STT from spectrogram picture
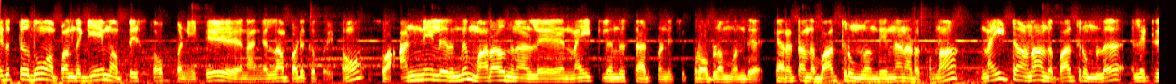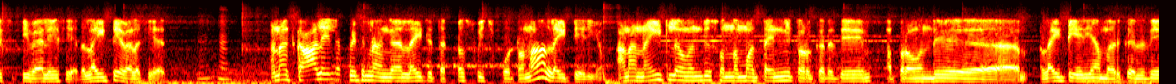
எடுத்ததும் அப்போ அந்த கேம் அப்படியே ஸ்டாப் பண்ணிட்டு நாங்கள் எல்லாம் படுக்க போயிட்டோம். ஸோ அன்னையிலேருந்து மறாவது நாள் நைட்லேருந்து ஸ்டார்ட் பண்ணிச்சு ப்ராப்ளம் வந்து. கரெக்டாக அந்த பாத்ரூமில் வந்து என்ன நடக்கும்னா நைட் ஆனால் அந்த பாத்ரூமில் எலக்ட்ரிசிட்டி வேலையே செய்யாது. லைட்டே வேலை செய்யாது. ஆனா காலையில போயிட்டு நாங்க லைட்டு தட்டோம் ஸ்விட்ச் போட்டோம்னா லைட் எரியும். ஆனா நைட்ல வந்து சொந்தமா தண்ணி திறக்கிறது அப்புறம் வந்து லைட் எரியாம இருக்கிறது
